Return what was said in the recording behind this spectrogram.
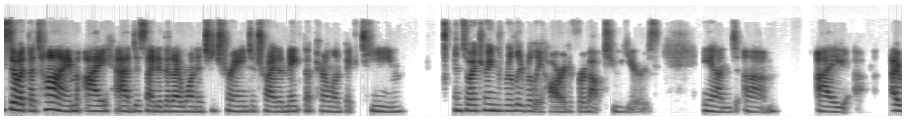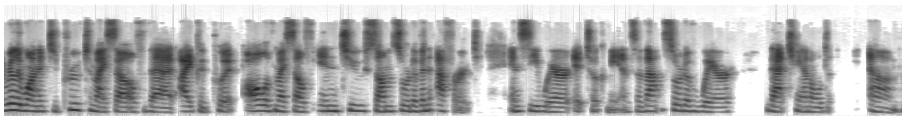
so at the time, I had decided that I wanted to train to try to make the Paralympic team. And so I trained really, really hard for about two years. And um, I, I really wanted to prove to myself that I could put all of myself into some sort of an effort and see where it took me. And so that's sort of where that channeled um,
